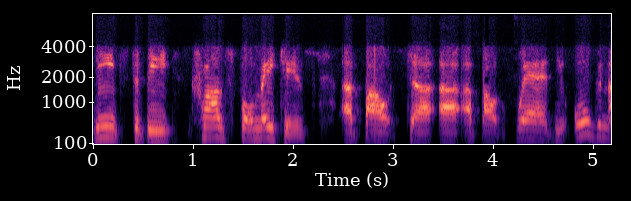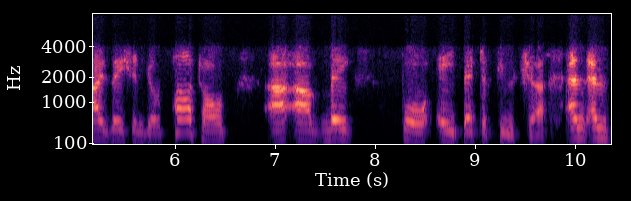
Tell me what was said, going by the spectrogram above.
needs to be transformative about, about where the organization you're part of makes for a better future. And, and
